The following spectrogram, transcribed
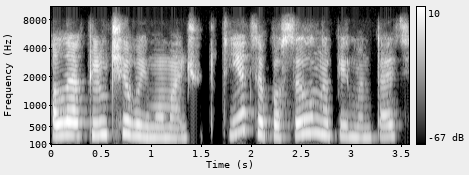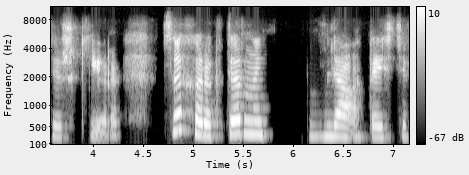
Але ключовий момент, що тут є, це посилена пігментація шкіри. Це характерний для тестів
